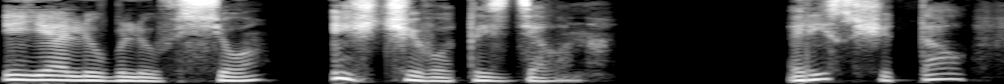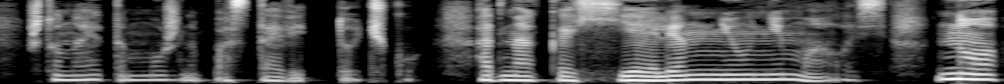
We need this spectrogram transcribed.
И я люблю все, из чего ты сделана. Рис считал, что на этом можно поставить точку. Однако Хелен не унималась. Но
